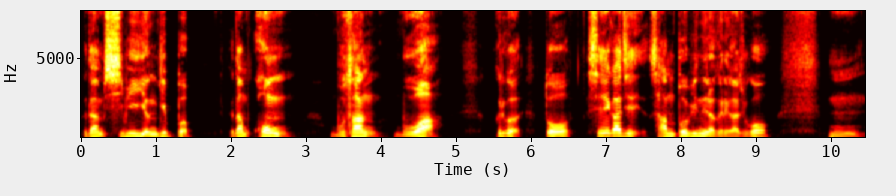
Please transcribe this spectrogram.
그 다음 십이연기법, 그 다음 공, 무상, 무화, 그리고 또 세 가지 삼법인이라 그래가지고 음,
